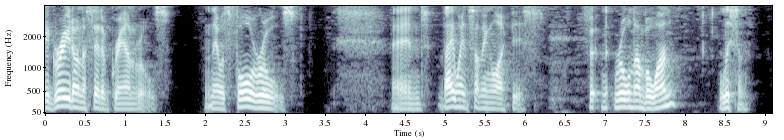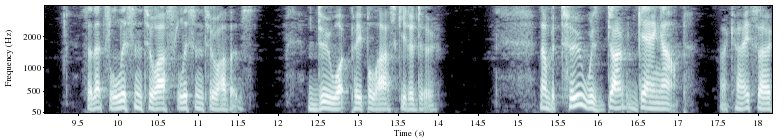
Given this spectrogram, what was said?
agreed on a set of ground rules, and there was four rules. And they went something like this. Rule number one, listen. So that's listen to us, listen to others. Do what people ask you to do. Number two was don't gang up. Okay, so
